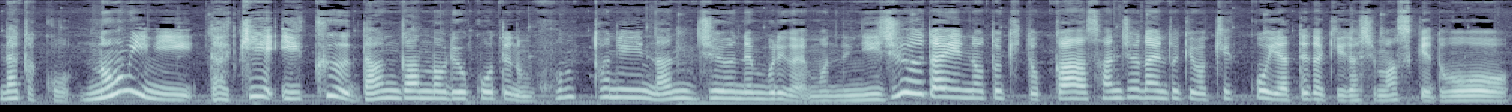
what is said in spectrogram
なんかこう飲みにだけ行く弾丸の旅行っていうのも本当に何十年ぶりぐらいもう、ね、20代の時とか30代の時は結構やってた気がしますけど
